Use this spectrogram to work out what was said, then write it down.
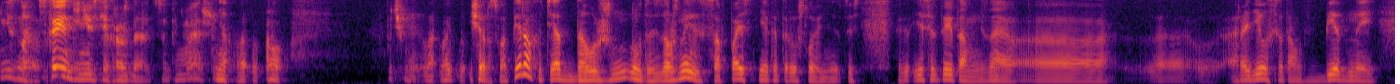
Не знаю. Скайинги не у всех рождаются, понимаешь? Нет, ну, Почему? Э, еще раз, во-первых, у тебя должны, ну, то есть должны совпасть некоторые условия. То есть, если ты там, не знаю, э, э, родился там в бедной Э,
